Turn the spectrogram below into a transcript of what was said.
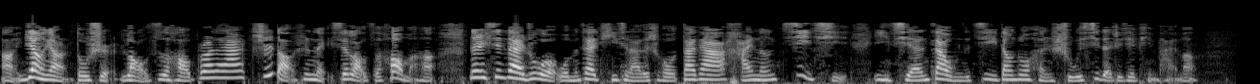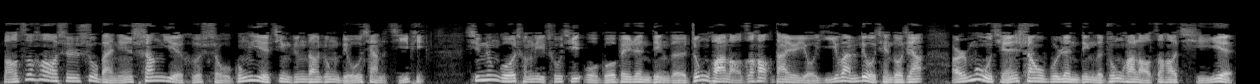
啊，样样都是老字号。不知道大家知道是哪些老字号吗？哈，但是现在如果我们再提起来的时候，大家还能记起以前在我们的记忆当中很熟悉的这些品牌吗？老字号是数百年商业和手工业竞争当中留下的极品。新中国成立初期，我国被认定的中华老字号大约有一万六千多家，而目前商务部认定的中华老字号企业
